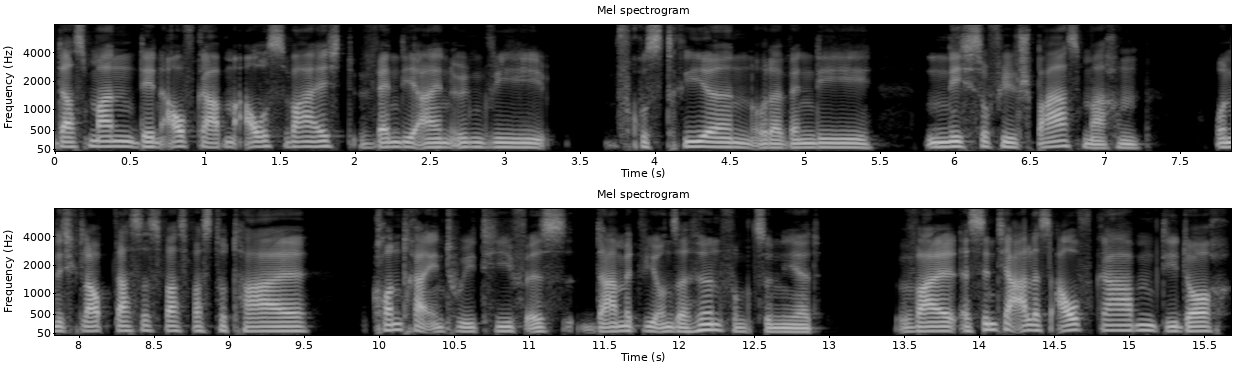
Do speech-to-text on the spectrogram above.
dass man den Aufgaben ausweicht, wenn die einen irgendwie frustrieren oder wenn die nicht so viel Spaß machen. Und ich glaube, das ist was, was total kontraintuitiv ist, damit wie unser Hirn funktioniert. Weil es sind ja alles Aufgaben, die doch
